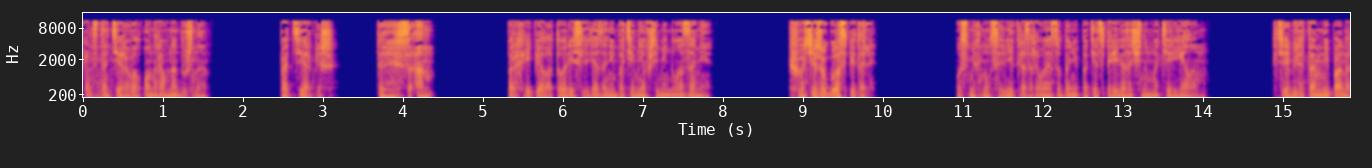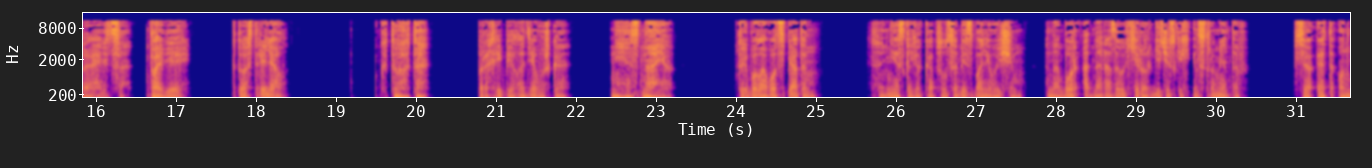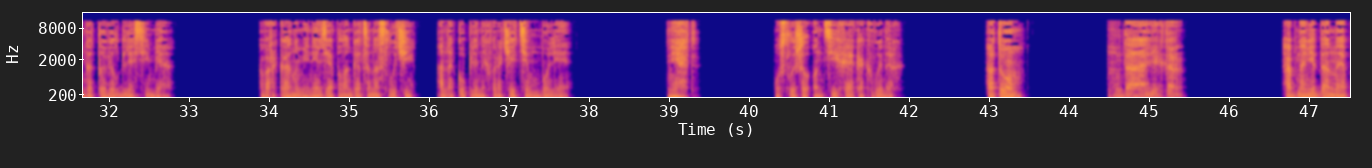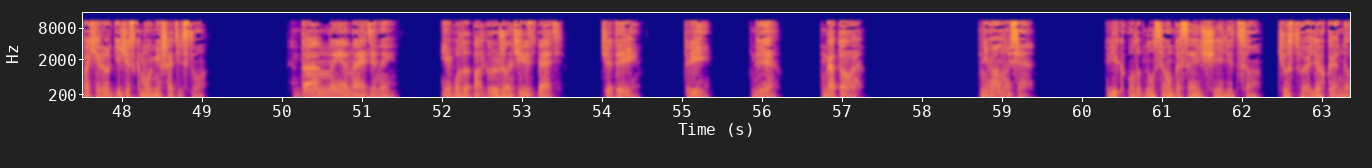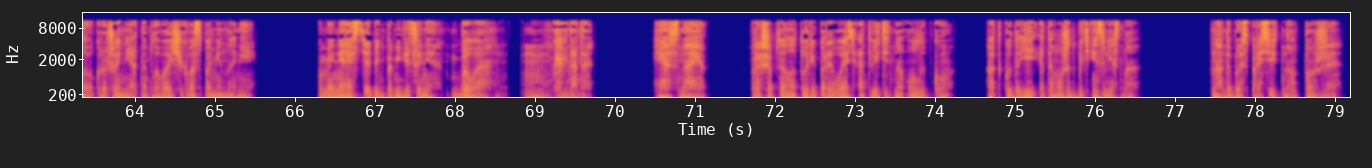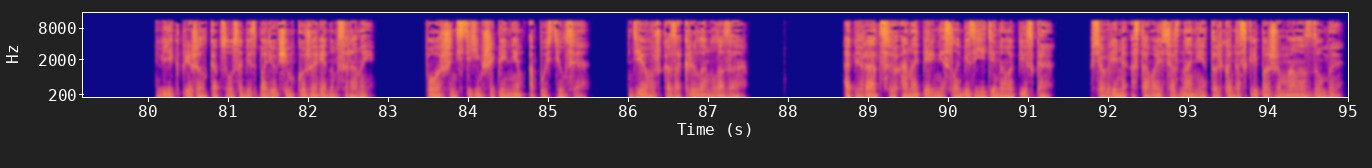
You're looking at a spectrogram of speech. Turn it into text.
констатировал он равнодушно. «Потерпишь». «Ты сам?» — прохрипела Тори, следя за ним потемневшими глазами. «Хочешь в госпиталь?» Усмехнулся Вик, разрывая зубами пакет с перевязочным материалом. «Тебе там не понравится, поверь. Кто стрелял?» «Кто-то», — прохрипела девушка. «Не знаю». «Ты была вот с пятым?» Несколько капсул с обезболивающим, набор одноразовых хирургических инструментов. Все это он готовил для себя. В Аркануме нельзя полагаться на случай, а на купленных врачей тем более. «Нет», — услышал он тихое, как выдох. «Атом!» «Да, Виктор?» «Обнови данные по хирургическому вмешательству». «Данные найдены и будут подгружены через пять, четыре, три, Две. Готово. Не волнуйся. Вик улыбнулся в угасающее лицо, чувствуя легкое головокружение от наплывающих воспоминаний. У меня степень по медицине была, когда-то. Я знаю. Прошептала Тори, порываясь ответить на улыбку. Откуда ей это может быть известно? Надо бы спросить, но позже. Вик прижал капсулу с обезболивающим кожей рядом с раной. Поршень с тихим шипением опустился. Девушка закрыла глаза. Операцию она перенесла без единого писка. Все время оставаясь в сознании, только до скрипа сжимала зубы.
